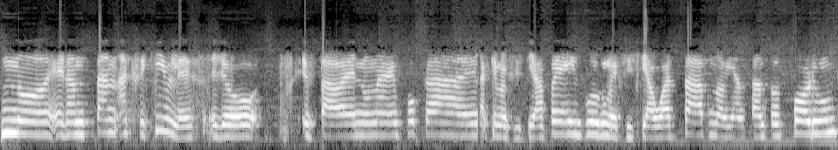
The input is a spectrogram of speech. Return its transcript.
no eran tan asequibles. Yo estaba en una época en la que no existía Facebook, no existía WhatsApp, no habían tantos forums.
